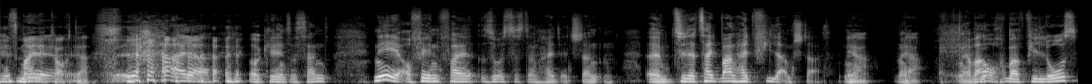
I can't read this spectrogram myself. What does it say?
Das ist meine Tochter. ah ja, okay, interessant. Nee, auf jeden Fall, so ist es dann halt entstanden. Ähm, zu der Zeit waren halt viele am Start. Ne? Ja, ja. Da war auch immer viel los.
